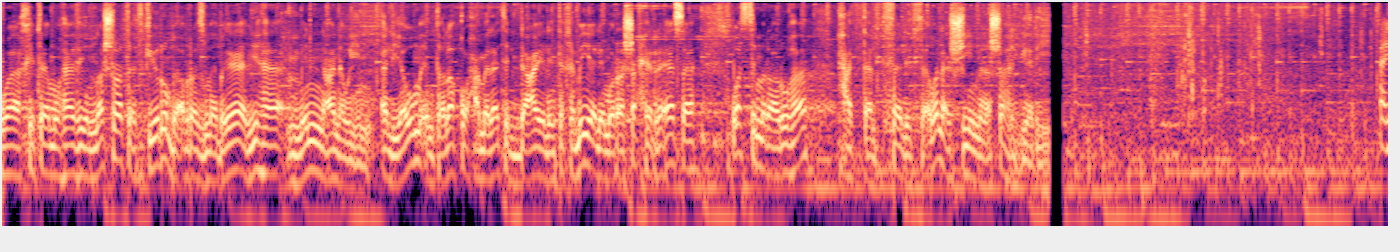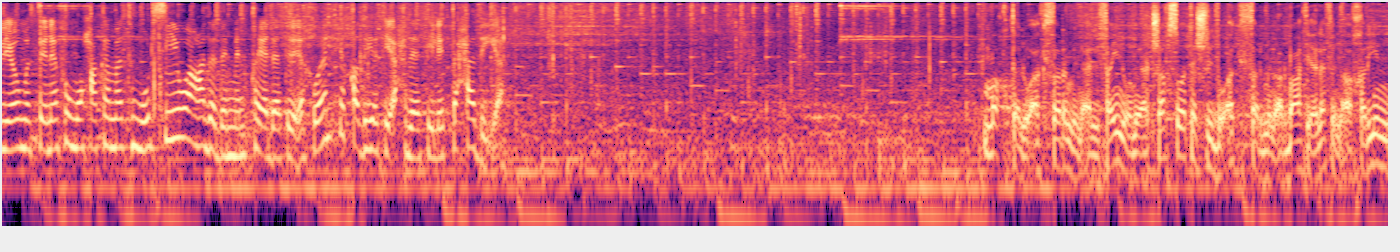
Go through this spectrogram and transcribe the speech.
وختام هذه النشرة تذكير بأبرز ما جاء بها من عناوين. اليوم انطلاق حملات الدعاية الانتخابية لمرشح الرئاسة واستمرارها حتى الثالث والعشرين من الشهر الجاري. اليوم استئناف محاكمة مرسي وعدد من قيادات الإخوان في قضية أحداث الاتحادية. مقتل أكثر من 2100 شخص وتشريد أكثر من 4000 آخرين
